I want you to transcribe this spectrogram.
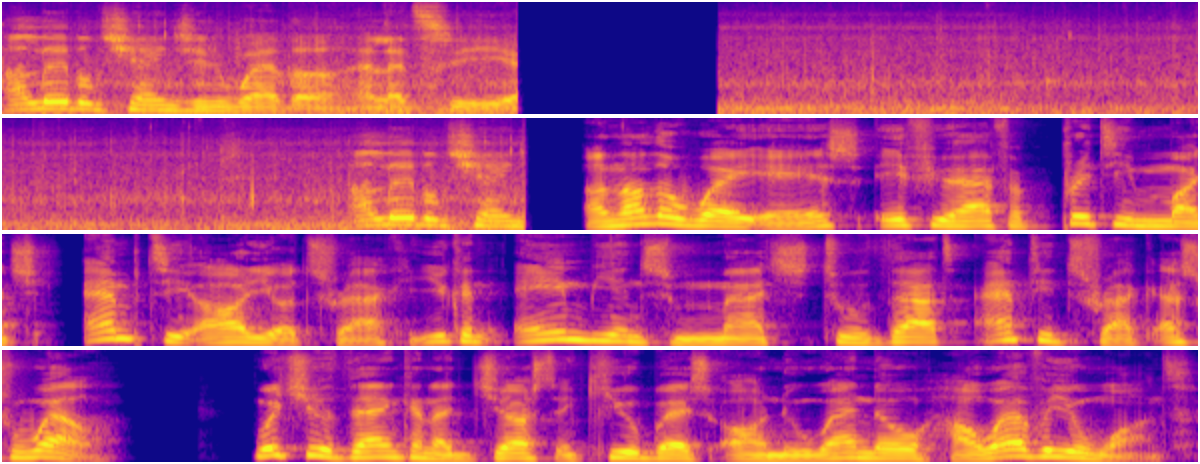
A little change in weather and let's see. A little change. Another way is, if you have a pretty much empty audio track, you can ambience match to that empty track as well. which you then can adjust in Cubase or Nuendo however you want.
